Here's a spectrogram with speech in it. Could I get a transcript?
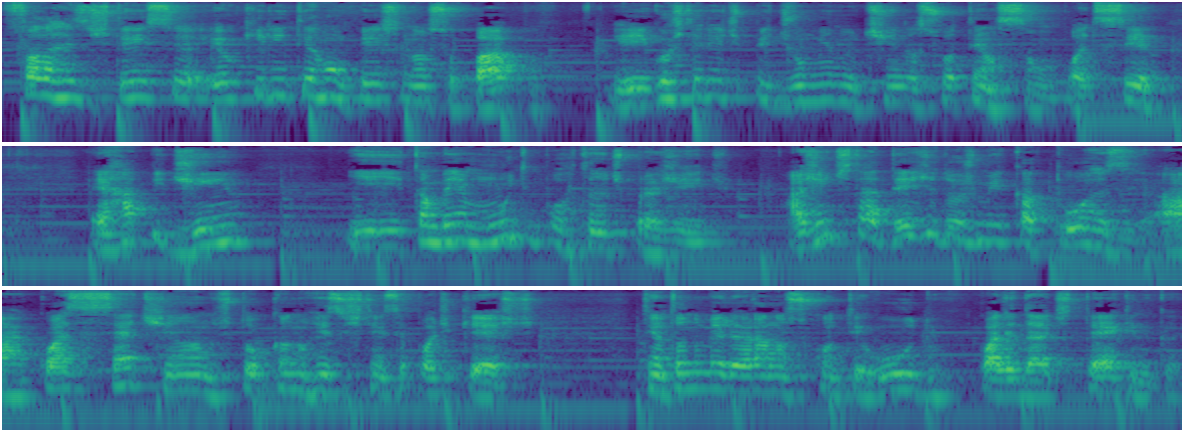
Fala Resistência, eu queria interromper esse nosso papo e gostaria de pedir um minutinho da sua atenção, pode ser? É rapidinho e também é muito importante para a gente. A gente está desde 2014, há quase sete anos, tocando Resistência Podcast, tentando melhorar nosso conteúdo, qualidade técnica,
